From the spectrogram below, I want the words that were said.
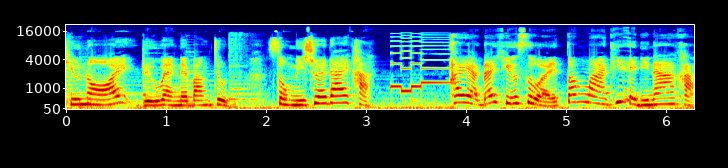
คิ้วน้อย หรือแหว่งในบางจุดทรงนี้ช่วยได้ค่ะ ใครอยากได้คิ้วสวยต้องมาที่เอดีนาค่ะ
